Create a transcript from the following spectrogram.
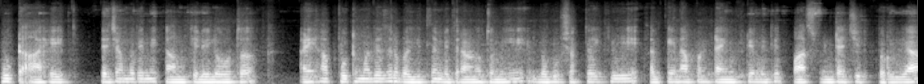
पुट आहे त्याच्यामध्ये मी काम केलेलं होतं. आणि हा पुटमध्ये जर बघितलं मित्रांनो तुम्ही बघू शकता की अगेन आपण टाइम फ्रेम इथे पाच मिनिटाची करूया.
